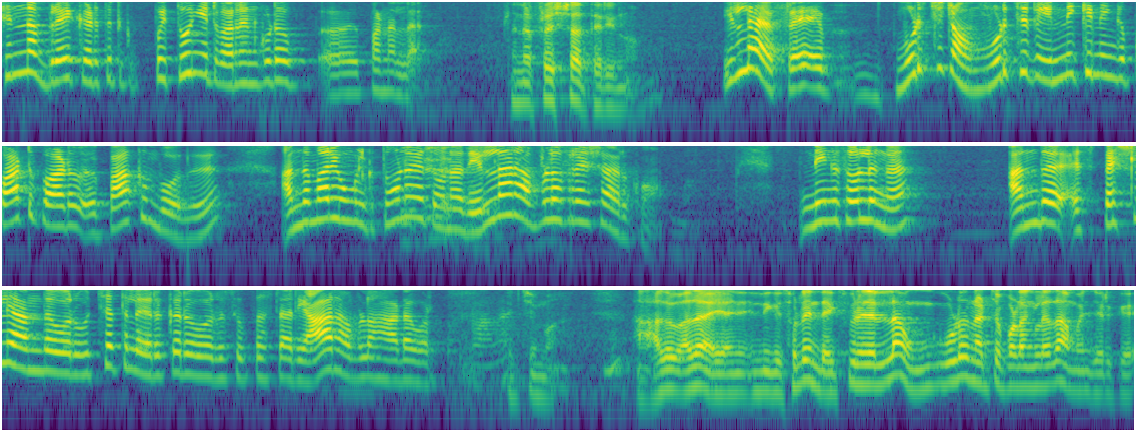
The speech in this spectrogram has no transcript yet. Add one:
சின்ன பிரேக் எடுத்துட்டு போய் தூங்கிட்டு வரேன்னு கூட பண்ணலை. என்ன ஃப்ரெஷ்ஷாக தெரியணும். இல்லை ஃப்ரெ முடிச்சிட்டோம். முடிச்சிட்டு இன்னைக்கு நீங்கள் பாட்டு பாட பார்க்கும்போது அந்த மாதிரி உங்களுக்கு தோணவே தோணாது. எல்லாரும் அவ்வளோ ஃப்ரெஷ்ஷாக இருக்கும். நீங்கள் சொல்லுங்கள் அந்த எஸ்பெஷலி அந்த ஒரு உச்சத்தில் இருக்கிற ஒரு சூப்பர் ஸ்டார் யார் அவ்வளோ ஹார்டாக ஒர்க் பண்ணுவாங்க? நிச்சயமா. அது அதான் நீங்கள் சொல்கிற இந்த எக்ஸ்பீரியன்ஸ் எல்லாம் உங்க கூட நடிச்ச படங்களே தான் அமைஞ்சிருக்கு.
